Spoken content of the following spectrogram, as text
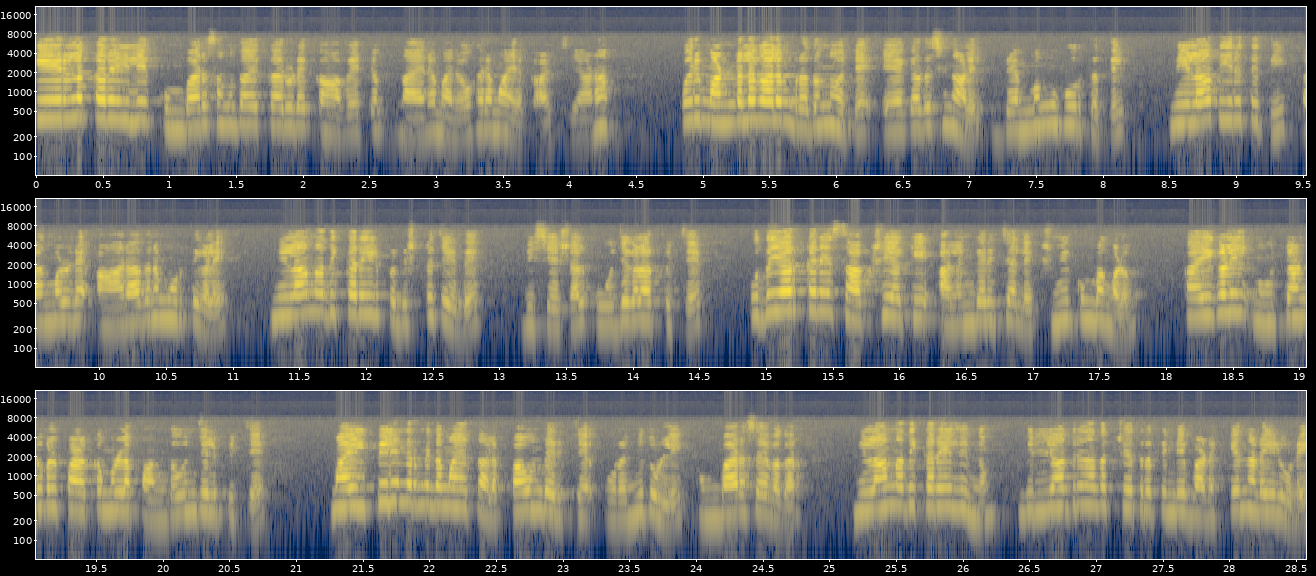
കേരളക്കരയിലെ കുമ്പാര സമുദായക്കാരുടെ കാവേറ്റം നയന മനോഹരമായ കാഴ്ചയാണ്. ഒരു മണ്ഡലകാലം വ്രതം നോറ്റ് ഏകാദശി നാളിൽ ബ്രഹ്മമുഹൂർത്തത്തിൽ നിളാതീരത്തെത്തി തങ്ങളുടെ ആരാധനമൂർത്തികളെ നിളാനദിക്കരയിൽ പ്രതിഷ്ഠ ചെയ്ത് വിശേഷാൽ പൂജകൾ അർപ്പിച്ച് ഉദയാർക്കനെ സാക്ഷിയാക്കി അലങ്കരിച്ച ലക്ഷ്മി കുംഭങ്ങളും കൈകളിൽ നൂറ്റാണ്ടുകൾ പഴക്കമുള്ള പന്തവും ജ്വലിപ്പിച്ച് മയിൽപ്പീലി നിർമ്മിതമായ തലപ്പാവും ധരിച്ച് ഉറഞ്ഞുതുള്ളി കുംഭാര സേവകർ നിളാനദിക്കരയിൽ നിന്നും വില്ലാദ്രിനാഥ ക്ഷേത്രത്തിന്റെ വടക്കേ നടയിലൂടെ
